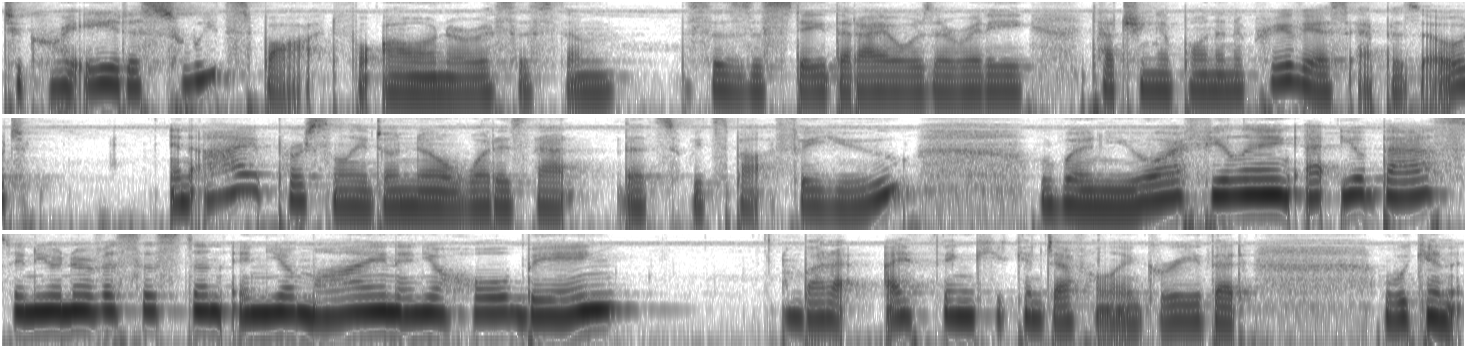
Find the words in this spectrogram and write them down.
to create a sweet spot for our nervous system. This is the state that I was already touching upon in a previous episode. And I personally don't know what is that that sweet spot for you when you are feeling at your best in your nervous system, in your mind, in your whole being. But I think you can definitely agree that we can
